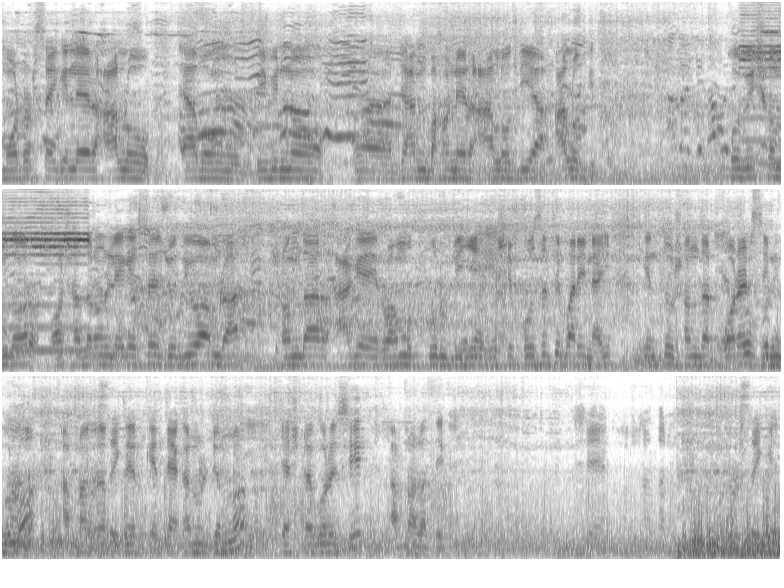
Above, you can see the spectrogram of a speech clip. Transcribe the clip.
মোটর সাইকেলের আলো এবং বিভিন্ন যানবাহনের আলো দিয়ে আলোকিত। খুবই সুন্দর, অসাধারণ লেগেছে। যদিও আমরা সন্ধ্যার আগে রহমতপুর বিয়ে এসে পৌঁছতে পারি নাই, কিন্তু সন্ধ্যার পরের সিনগুলো আপনাদেরকে দেখানোর জন্য চেষ্টা করেছি, আপনারা দেখুন। সে অসাধারণ মোটরসাইকেল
